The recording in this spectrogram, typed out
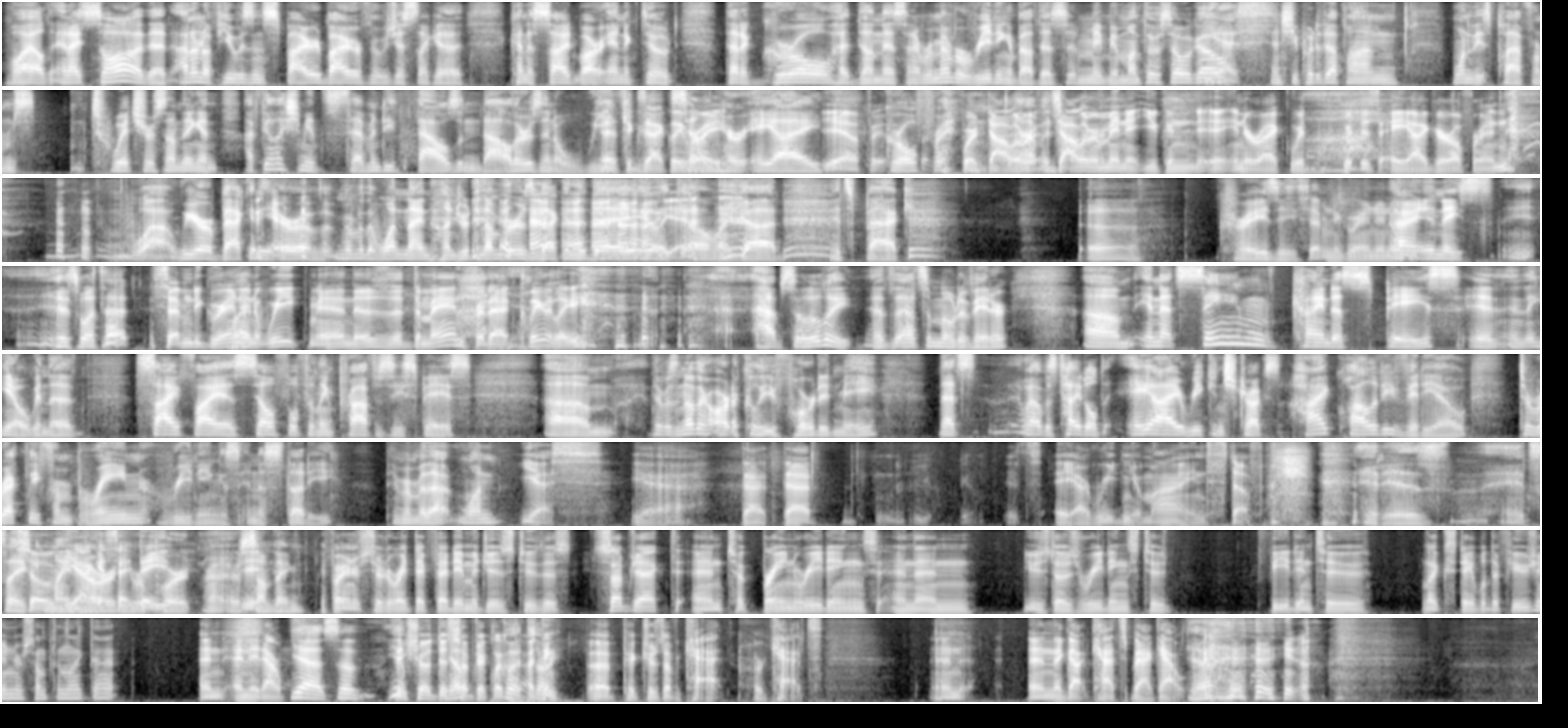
Wild. And I saw that, I don't know if he was inspired by her, if it was just like a kind of sidebar anecdote that a girl had done this. And I remember reading about this maybe a month or so ago. Yes. And she put it up on one of these platforms, Twitch or something. And I feel like she made $70,000 in a week. That's exactly selling right. her AI yeah. for- girlfriend. For a dollar, a dollar a minute, you can uh, interact with, with this AI girlfriend. Wow, we are back in the era of remember the one nine hundred numbers back in the day. Like, Yeah. oh my god, it's back. uh, Crazy. 70 grand in a week. right, and they is what's that? 70 grand in a week, man. There's a demand for that, clearly. Absolutely, that's, that's a motivator. Um, in that same kind of space, in, in, you know, in the sci-fi as self-fulfilling prophecy space, um, there was another article you forwarded me. That's well, it was titled "AI reconstructs high-quality video directly from brain readings in a study." Do you remember that one? yes. Yeah. That, that, it's AI reading your mind stuff. It is. It's like So, yeah, Minority they- Report right, or They- something. If I understood it right, they fed images to this subject and took brain readings and then used those readings to feed into like stable diffusion or something like that. And and it out. Yeah. So They yep, showed the yep. subject like ahead, I think uh, pictures of a cat or cats, and and they got cats back out. Yeah. you know.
